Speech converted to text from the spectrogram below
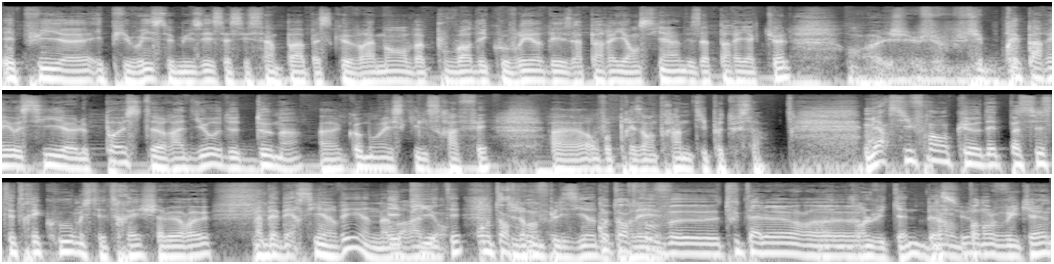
Et puis, euh, et puis oui, ce musée, ça c'est sympa parce que vraiment, on va pouvoir découvrir des appareils anciens, des appareils actuels. Oh, j'ai préparé aussi euh, le poste radio de demain. Hein, comment est-ce qu'il sera fait euh, On vous présentera un petit peu tout ça. Merci Franck d'être passé, c'était très court mais c'était très chaleureux. Ah ben merci Hervé hein, de m'avoir invité. On retrouve, un plaisir de on parler. retrouve euh, tout à l'heure dans le week-end, bien sûr. Pendant le week-end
